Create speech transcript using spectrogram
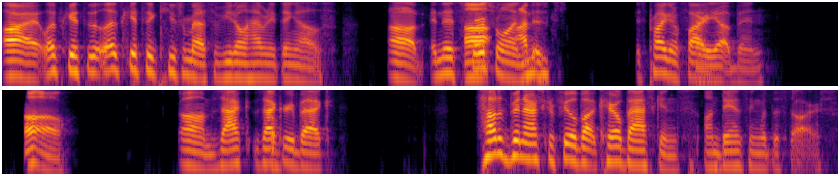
all right, let's get to let's get to Q's from S if you don't have anything else. Uh, and this Uh, first one I'm is is probably gonna fire Right. you up, Ben. Uh oh. Um, Zach Zachary Beck. How does Ben Askren feel about Carole Baskins on Dancing with the Stars?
